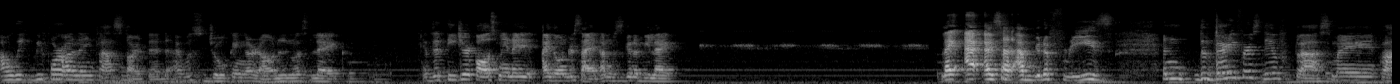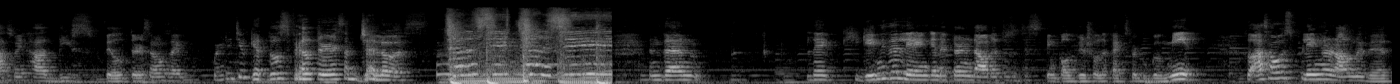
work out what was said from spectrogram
a week before online class started, I was joking around and was like, if the teacher calls me and I, I don't recite, I'm just gonna be like, like I, I said, I'm gonna freeze. And the very first day of class, my classmate had these filters, and I was like, where did you get those filters? I'm jealous. Jealousy, jealousy. And then, like, he gave me the link, and it turned out it was this thing called Visual Effects for Google Meet. So as I was playing around with it,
